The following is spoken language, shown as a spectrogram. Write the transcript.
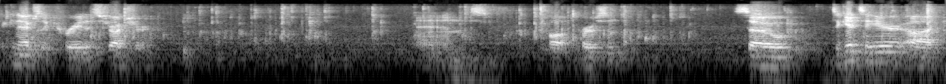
we can actually create a structure and call it person. So to get to here, uh,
